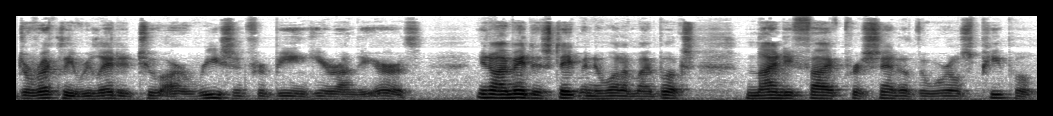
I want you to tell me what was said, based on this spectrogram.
directly related to our reason for being here on the earth. You know, I made this statement in one of my books 95% of the world's people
